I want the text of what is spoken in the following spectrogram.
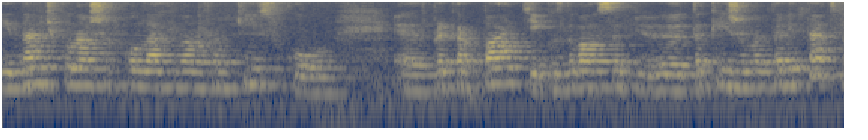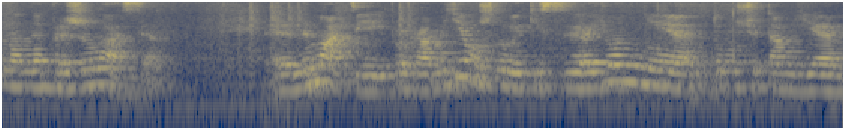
І навіть у наших колег Івано-Франківську, в Прикарпатті, здавалося б, такий же менталітет, вона не прижилася. Е, Нема цієї програми. Є, можливо, якісь районні, тому що там є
